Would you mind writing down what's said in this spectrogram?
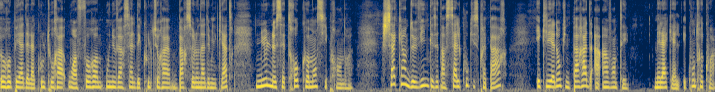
Europea de la Cultura ou un Forum Universal des Cultura Barcelona 2004, nul ne sait trop comment s'y prendre. Chacun devine que c'est un sale coup qui se prépare et qu'il y a donc une parade à inventer. Mais laquelle et contre quoi?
